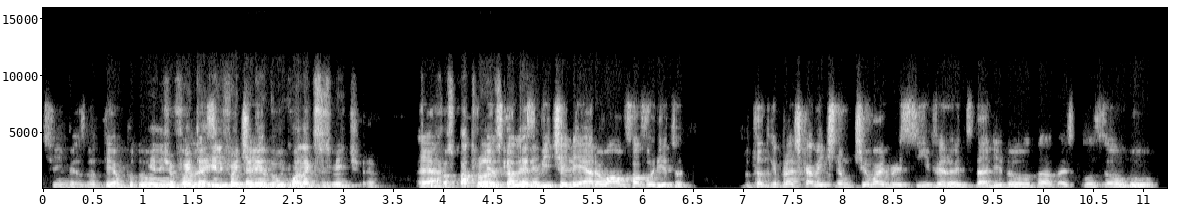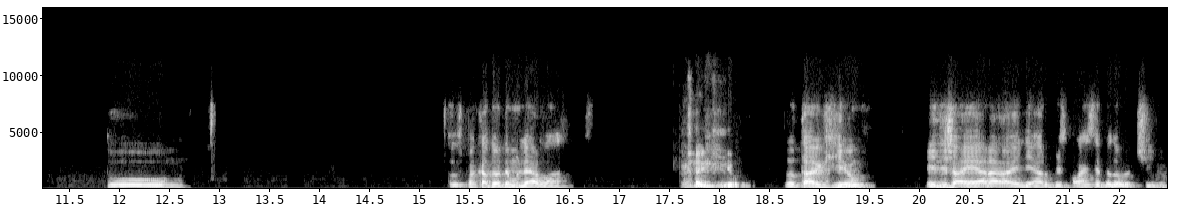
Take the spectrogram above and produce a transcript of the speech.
Sim, mesmo tempo do. Ele já foi, Alex ele foi Smith. 1 com o Alex Smith. É. É, faz quatro anos que é o Alex. Smith ele era o alvo favorito. Tanto que praticamente não tinha wide receiver antes dali do, da, da explosão do, do. do espancador de mulher lá, Tyreek Hill. do Tarek Hill. Ele já era, ele era o principal recebedor do time.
